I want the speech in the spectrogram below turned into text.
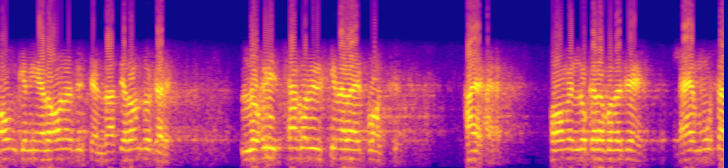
কমকে নিয়ে রওনা দিচ্ছেন রাতের অন্ধকারে। লোহিত সাগরের কিনারায় পৌঁছে হায় হায়। কমের লোকেরা বলে যে হ্যাঁ মুসা,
